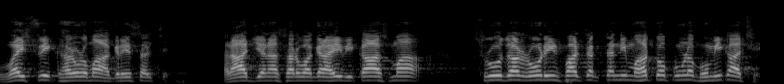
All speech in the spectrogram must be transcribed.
વૈશ્વિક હરોળમાં અગ્રેસર છે. રાજ્યના સર્વગ્રાહી વિકાસમાં સુદૃઢ રોડ ઇન્ફ્રાસ્ટ્રક્ચરની મહત્વપૂર્ણ ભૂમિકા છે.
